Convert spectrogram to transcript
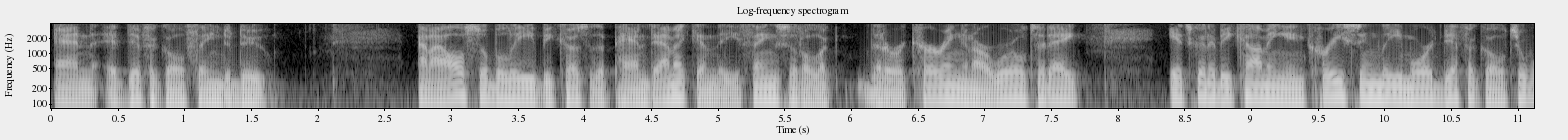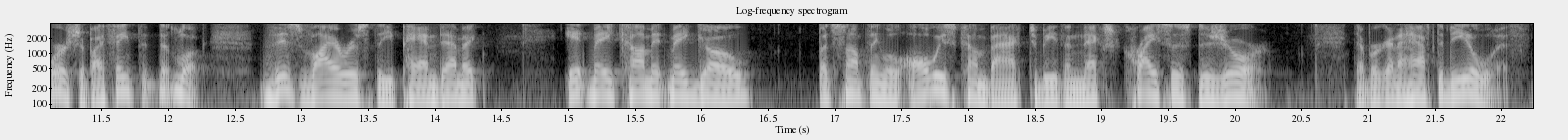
and a difficult thing to do. And I also believe because of the pandemic and the things that are, that are occurring in our world today, it's going to be becoming increasingly more difficult to worship. I think that, that, look, this virus, the pandemic, it may come, it may go, but something will always come back to be the next crisis du jour that we're going to have to deal with.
